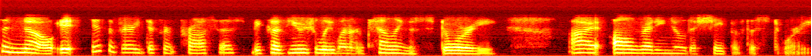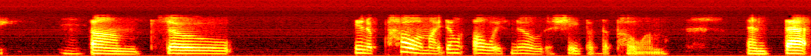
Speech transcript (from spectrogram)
and no it is a very different process because usually when i'm telling a story i already know the shape of the story mm-hmm. um so in a poem, I don't always know the shape of the poem, and that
